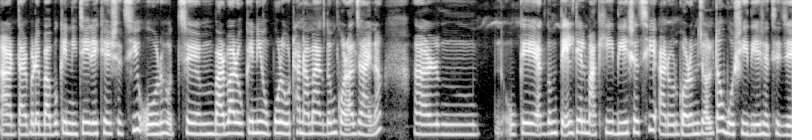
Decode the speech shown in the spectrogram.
আর তারপরে বাবুকে নিচেই রেখে এসেছি। ওর হচ্ছে বারবার ওকে নিয়ে ওপরে ওঠা নামা একদম করা যায় না। আর ওকে একদম তেল টেল মাখিয়ে দিয়ে এসেছি। আর ওর গরম জলটাও বসিয়ে দিয়ে এসেছি যে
